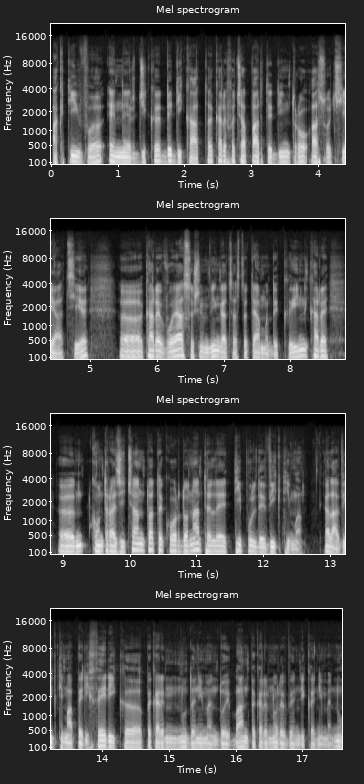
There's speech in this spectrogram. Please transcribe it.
activă, energică, dedicată, care făcea parte dintr-o asociație uh, care voia să-și învingă această teamă de câini, care uh, contrazicea în toate coordonatele tipul de victimă. Ăla, victima periferică, pe care nu dă nimeni doi bani, pe care nu revendică nimeni. Nu.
